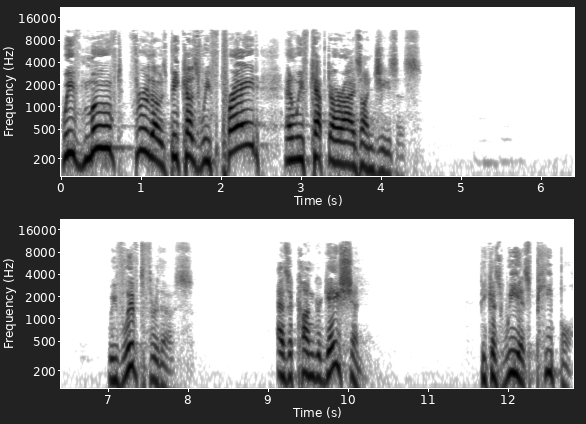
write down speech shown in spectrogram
We've moved through those because we've prayed and we've kept our eyes on Jesus. We've lived through those as a congregation because we as people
